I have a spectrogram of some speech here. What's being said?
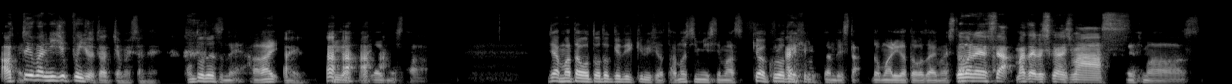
あっという間に20分以上経っちゃいましたね。はい、本当ですね。はい。はい、ありがとうございました。じゃあまたお届けできる日を楽しみにしてます。今日は黒田博さんでした、はい、どうもありがとうございました。どうもありがとうございました。またよろしくお願いします。お願いします。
